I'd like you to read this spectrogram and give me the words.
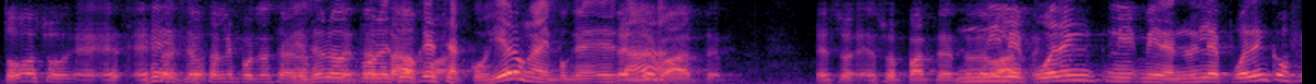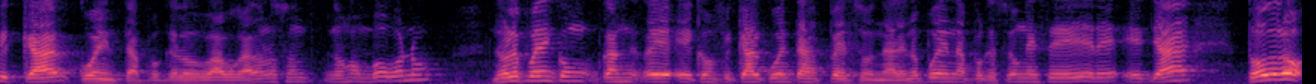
Todo eso, eh, eh, esa, Eso- esa es la importancia de, eso es de esta por eso que se acogieron ahí, porque... del ah, debate. Eso, eso es parte de este Ni debate. le pueden, ni, mira, ni le pueden confiscar cuentas, porque los abogados no son, no son bobos, ¿no? No le pueden con- eh, eh, confiscar cuentas personales, no pueden, porque son SR, eh, ya, todo lo,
